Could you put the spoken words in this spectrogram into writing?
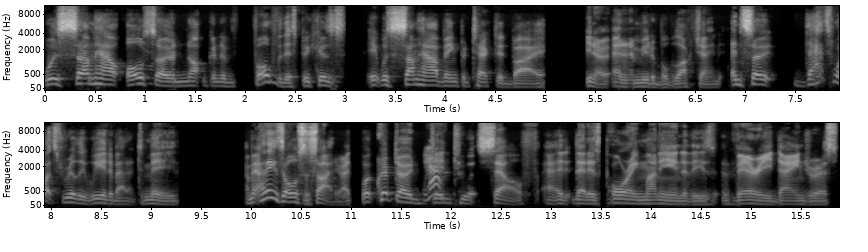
was somehow also not going to fall for this because it was somehow being protected by, you know, an immutable blockchain. And so that's what's really weird about it to me. I mean, I think it's all society, right? What crypto yeah. did to itself, uh, that is pouring money into these very dangerous,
